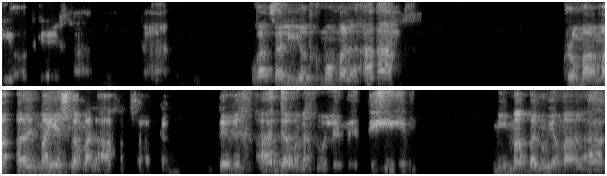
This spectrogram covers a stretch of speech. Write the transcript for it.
להיות כאחד מאיתנו. הוא רצה להיות כמו מלאך. כלומר, מה, מה יש למלאך עכשיו כאן? דרך אגב, אנחנו למדים ממה בנוי המלאך.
